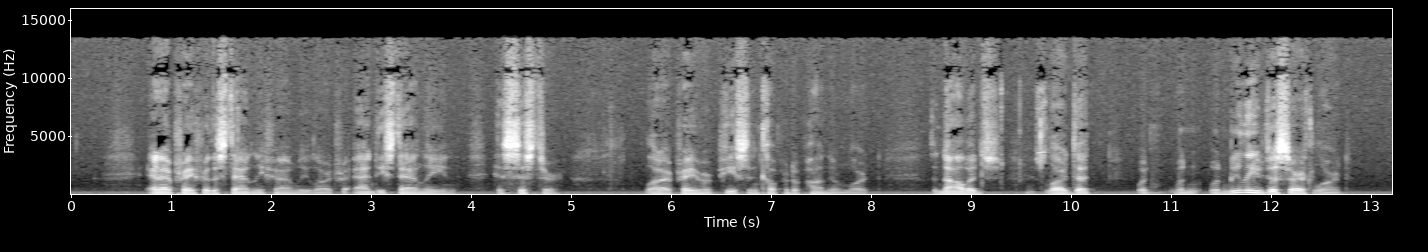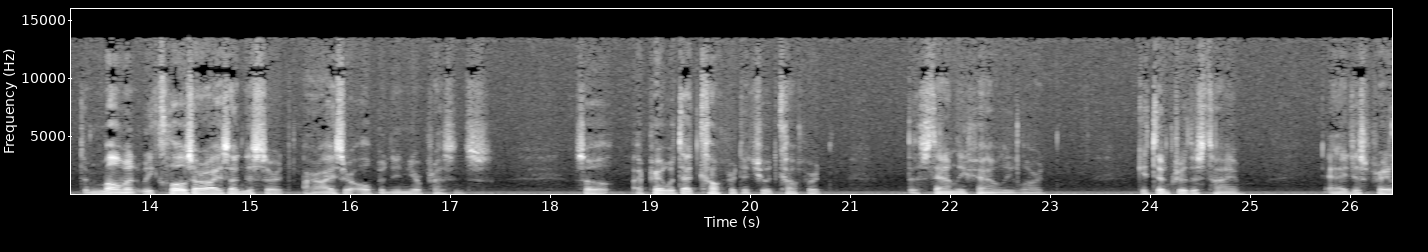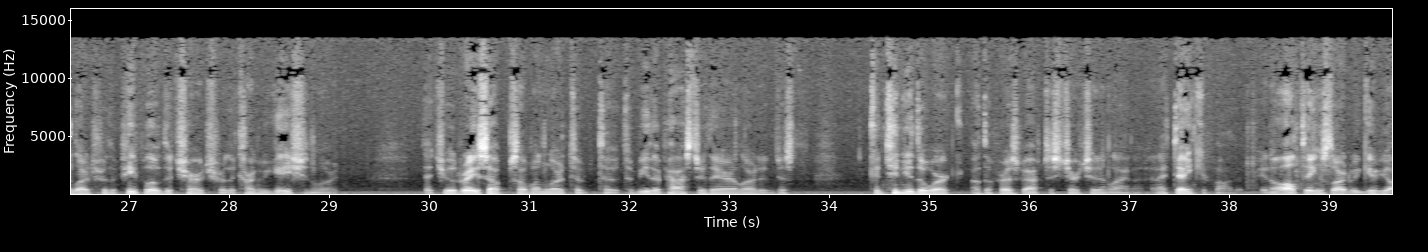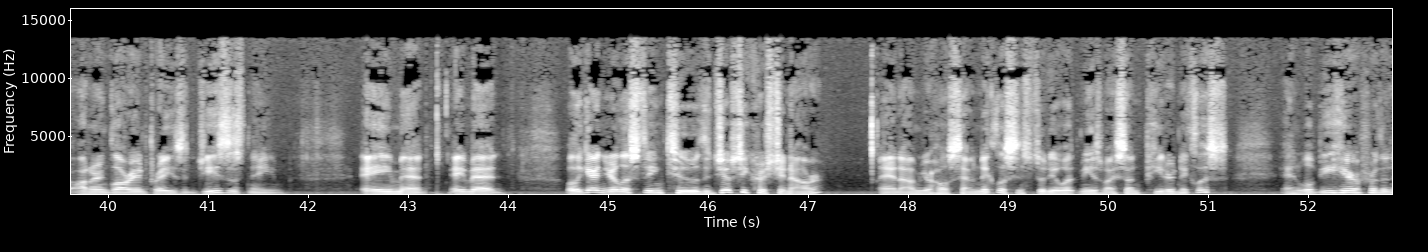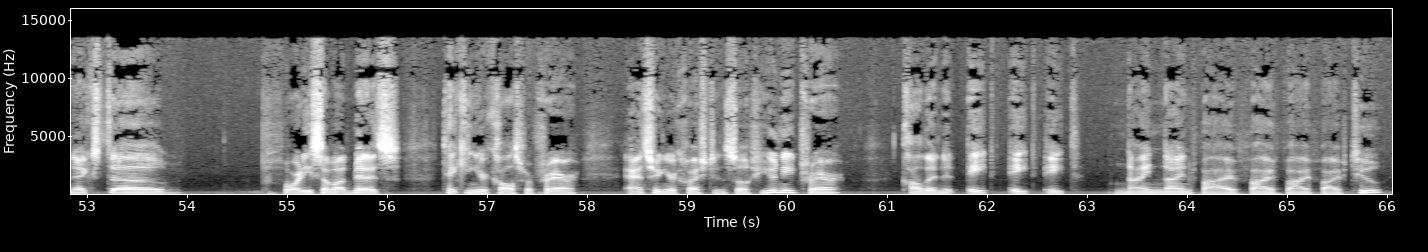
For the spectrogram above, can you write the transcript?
And I pray for the Stanley family, Lord, for Andy Stanley and his sister. Lord, I pray for peace and comfort upon them, Lord. The knowledge, Lord, that when, when, when we leave this earth, Lord, the moment we close our eyes on this earth, our eyes are opened in your presence. So I pray with that comfort that you would comfort the Stanley family, Lord. Get them through this time. And I just pray, Lord, for the people of the church, for the congregation, Lord, that you would raise up someone, Lord, to, to, to be the pastor there, Lord, and just continue the work of the First Baptist Church in Atlanta. And I thank you, Father. In all things, Lord, we give you honor and glory and praise in Jesus' name. Amen. Amen. Well, again, you're listening to the Gypsy Christian Hour, and I'm your host, Sam Nicholas. In studio with me is my son, Peter Nicholas, and we'll be here for the next uh, 40 some odd minutes taking your calls for prayer, answering your questions. So if you need prayer, call in at 888 995 5552.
